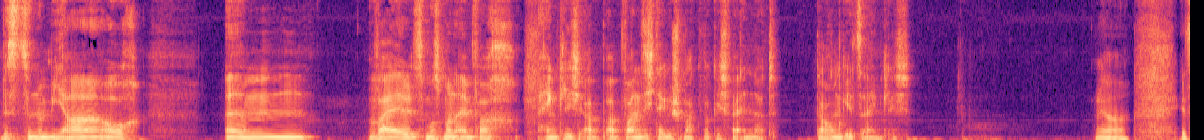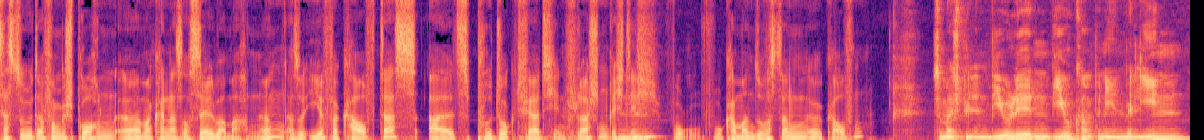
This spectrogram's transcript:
bis zu einem Jahr auch. Ähm, weil es muss man einfach eigentlich ab, ab wann sich der Geschmack wirklich verändert. Darum geht es eigentlich. Ja, jetzt hast du davon gesprochen, äh, man kann das auch selber machen. Ne? Also ihr verkauft das als Produkt fertig in Flaschen, richtig? Mhm. Wo, wo kann man sowas dann äh, kaufen? Zum Beispiel in Bioläden, Bio Company in Berlin,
